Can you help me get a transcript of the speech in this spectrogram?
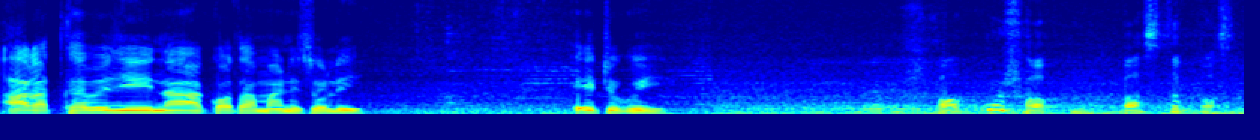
আঘাত খাবে যে না, কথা মানি চলি। এইটুকুই। স্বপ্ন স্বপ্ন, বাস্তব বাস্তব।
